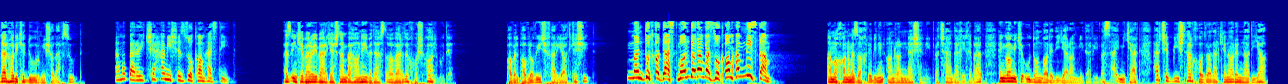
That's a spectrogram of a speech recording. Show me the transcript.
در حالی که دور می‌شد افزود. اما برای چه همیشه زکام هستید؟ از اینکه برای برگشتن بهانه‌ای به دست آورده خوشحال بوده. پاول پاولویچ فریاد کشید. من دو تا دستمال دارم و زکام هم نیستم. اما خانم زاخربینین آن را نشنید و چند دقیقه بعد هنگامی که او دنبال دیگران میدوید و سعی می‌کرد هرچه بیشتر خود را در کنار نادیا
